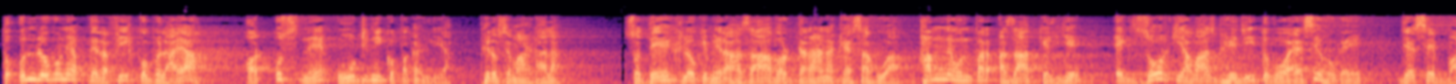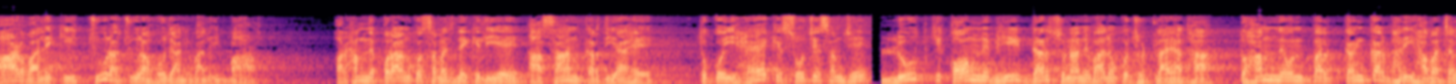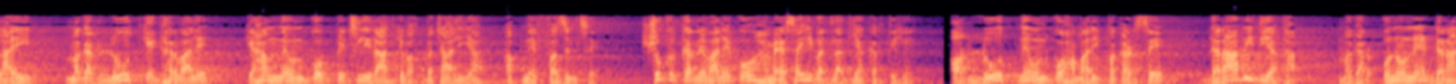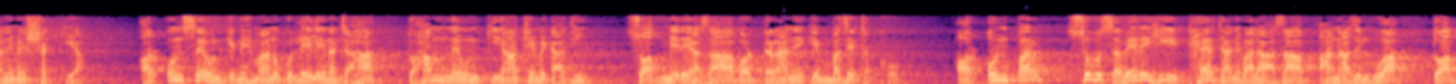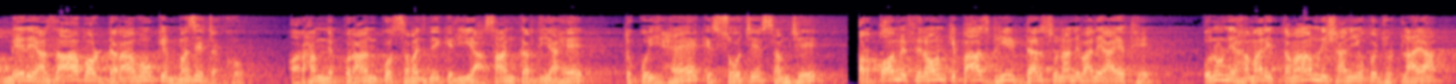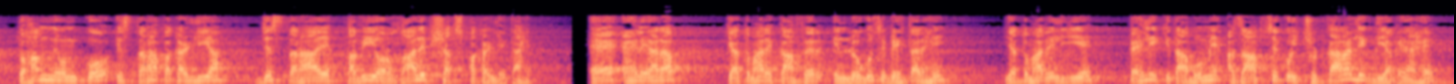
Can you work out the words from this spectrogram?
تو ان لوگوں نے اپنے رفیق کو بلایا اور اس نے اونٹنی کو پکڑ لیا، پھر اسے مار ڈالا۔ سو دیکھ لو کہ میرا عذاب اور ڈرانا کیسا ہوا۔ ہم نے ان پر عذاب کے لیے ایک زور کی آواز بھیجی تو وہ ایسے ہو گئے جیسے باڑ والے کی چورا چورا ہو جانے والی باڑ۔ اور ہم نے قرآن کو سمجھنے کے لیے آسان کر دیا ہے۔ تو کوئی ہے کہ سوچے سمجھے؟ لوت کی قوم نے بھی ڈر سنانے والوں کو جھٹلایا تھا۔ تو ہم نے ان پر کنکر بھری ہوا چلائی۔ مگر لوت کے گھر والے کہ ہم نے ان کو پچھلی رات کے وقت بچا لیا اپنے فضل سے۔ شکر کرنے والے کو ہم ایسا ہی بدلہ دیا کرتے ہیں۔ اور لوت نے ان کو ہماری پکڑ سے ڈرا بھی دیا تھا۔ مگر انہوں نے ڈرانے میں شک کیا اور ان سے ان کے مہمانوں کو لے لینا چاہا تو ہم نے ان کی آنکھیں مٹا دی سو اب میرے عذاب اور ڈرانے کے مزے چکھو۔ اور ان پر صبح سویرے ہی ٹھہر جانے والا عذاب آ نازل ہوا۔ تو اب میرے عذاب اور ڈراووں کے مزے چکھو۔ اور ہم نے قرآن کو سمجھنے کے لیے آسان کر دیا ہے۔ تو کوئی ہے کہ سوچے، سمجھے۔ اور قوم فرون کے پاس بھی ڈر سنانے والے آئے تھے۔ انہوں نے ہماری تمام نشانیوں کو جھٹلایا تو ہم نے ان کو اس طرح پکڑ لیا جس طرح ایک قوی اور غالب شخص پکڑ لیتا ہے۔ اے اہل عرب، کیا تمہارے کافر ان لوگوں سے بہتر ہیں؟ یا تمہارے لیے پہلی کتابوں میں عذاب سے کوئی چھٹکارا لکھ دیا گیا ہے؟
